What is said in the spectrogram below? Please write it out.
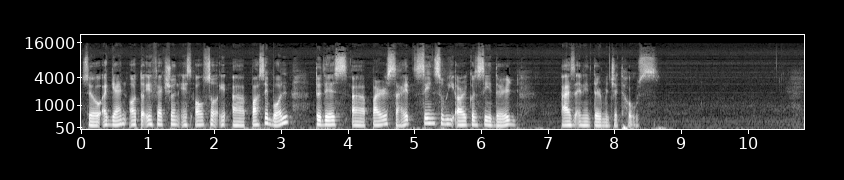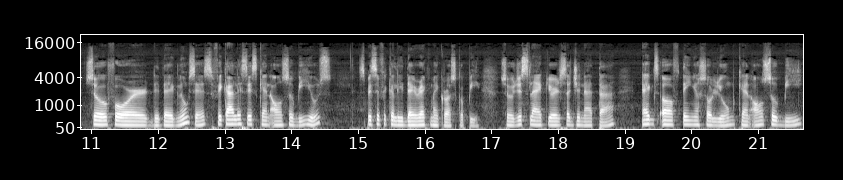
So again, autoinfection is also uh, possible to this uh, parasite since we are considered as an intermediate host. So for the diagnosis, fecalysis can also be used specifically direct microscopy. So just like your saginata, eggs of Taenia solium can also be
